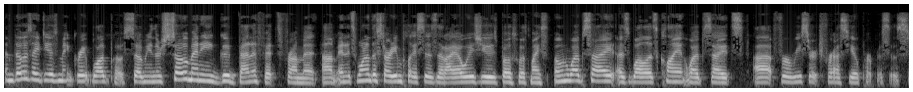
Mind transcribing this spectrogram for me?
And those ideas make great blog posts. So, I mean, there's so many good benefits from it. Um, and it's one of the starting places that I always use both with my own website as well as client websites uh, for research for SEO purposes.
